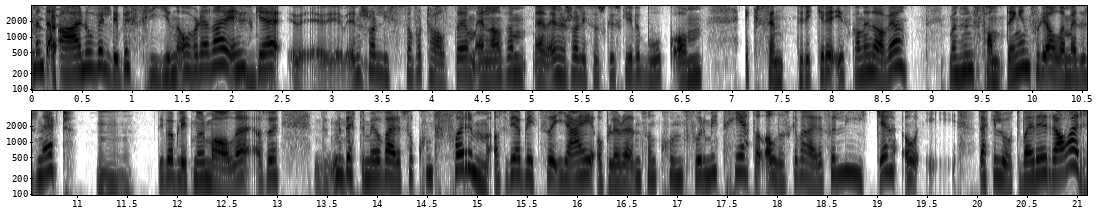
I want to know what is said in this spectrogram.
men det er noe veldig befriende over det der. Jeg husker jeg, en journalist som fortalte om en, som, en journalist som skulle skrive bok om eksentrikere i Skandinavia. Men hun fant ingen fordi alle er medisinert. Mm. De var blitt normale. Altså, men dette med å være så konform altså vi er blitt så, Jeg opplever en sånn konformitet, at alle skal være så like. Og det er ikke lov til å være rar.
